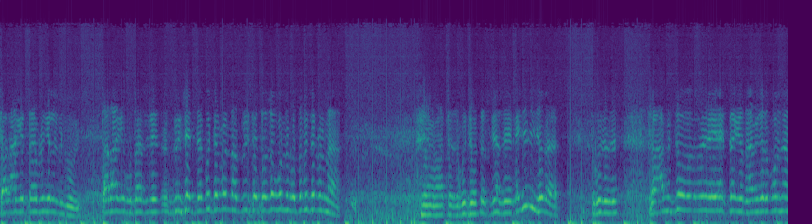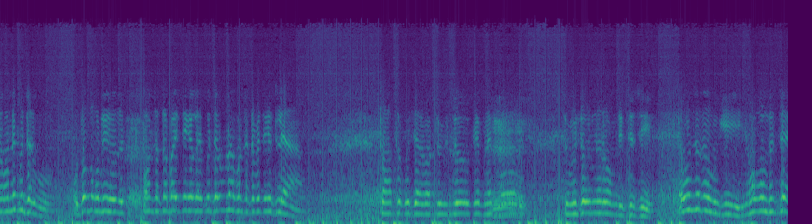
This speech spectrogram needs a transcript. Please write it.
তার আগে তো আপনি গেলেন কই? তার আগে কোথায় ছিলেন দুই পারবেন না, দুই চারটা যখন পারবেন না আমি তো আমি অনেক কোটি পঞ্চাশটা বাড়িতে গেলে বুঝতে পারব না, পঞ্চাশটা বাড়িতে গেছিলাম। তা তো বুঝতে পারব তুমি তো তুমি তো অন্যরকম দিতেছি। অন্যরকম কি? সকল দিতে?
